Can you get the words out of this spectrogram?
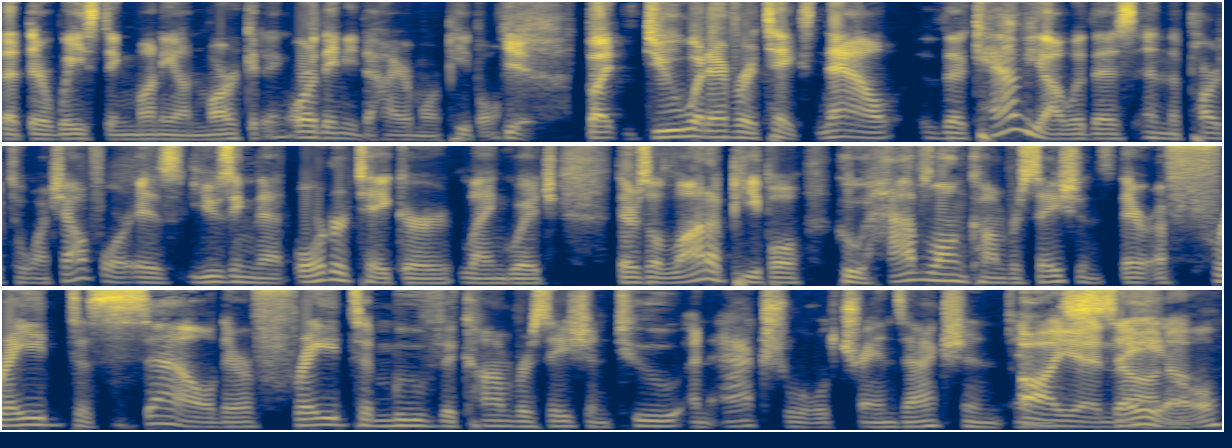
that they're wasting money on marketing or they need to hire more people. Yeah. But do whatever it takes. Now, the caveat with this and the part to watch out for is using that order taker language. There's a lot of people who have long conversations. They're afraid to sell, they're afraid to move the conversation to an actual transaction and oh yeah, sale. no, no.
